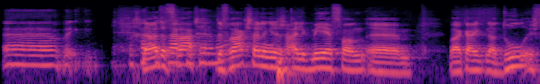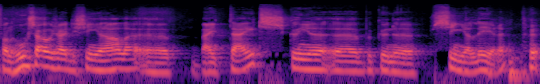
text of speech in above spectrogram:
ik nou, de vraag de vraagstelling is eigenlijk meer van, ehm, waar ik eigenlijk naar doel is van hoe zou zij die signalen bij tijds kun je, kunnen signaleren? de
